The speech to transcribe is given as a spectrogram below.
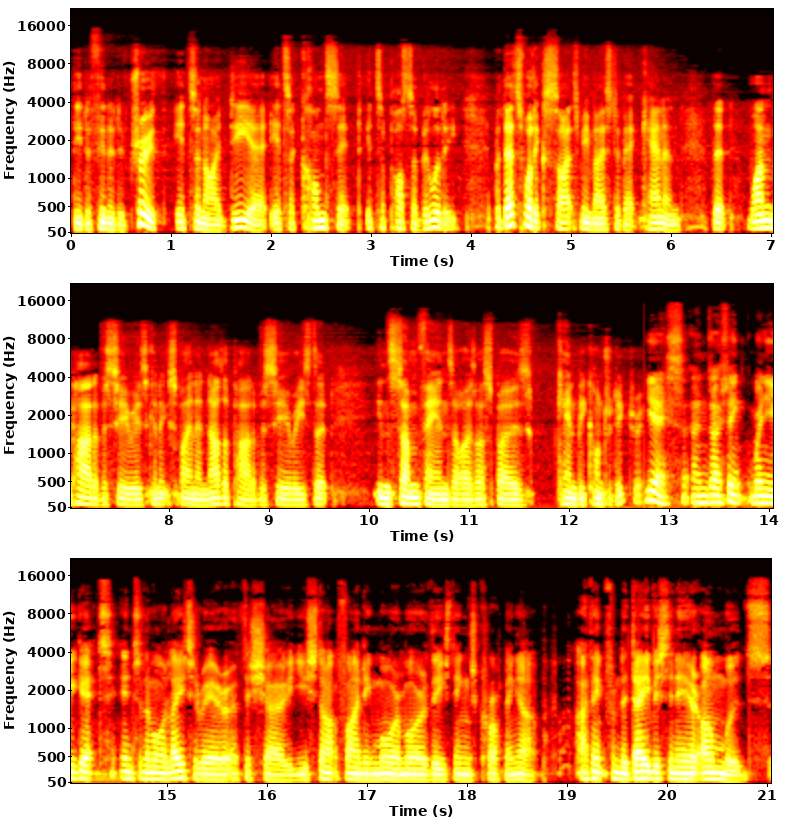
the definitive truth. It's an idea, it's a concept, it's a possibility. But that's what excites me most about canon that one part of a series can explain another part of a series that, in some fans' eyes, I suppose, can be contradictory. Yes, and I think when you get into the more later era of the show, you start finding more and more of these things cropping up. I think from the Davison era onwards,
